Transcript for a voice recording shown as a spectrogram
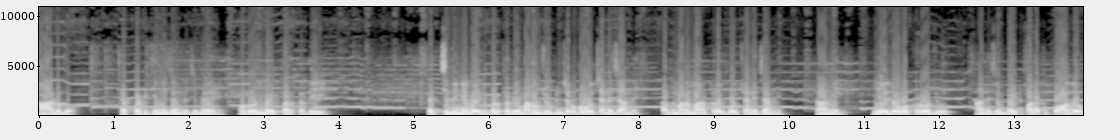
ఆగదు. ఎప్పటికీ నిజం నిజమే. ఒకరోజు బయటపడుతుంది. ఖచ్చితంగా బయటపడుతుంది. మనం చూపించకపోవచ్చు ఆ నిజాన్ని? తర్వాత మనం మాట్లాడకపోవచ్చు ఆ నిజాన్ని? కానీ ఏదో ఒక రోజు ఆ నిజం బయటపడకపోదో.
